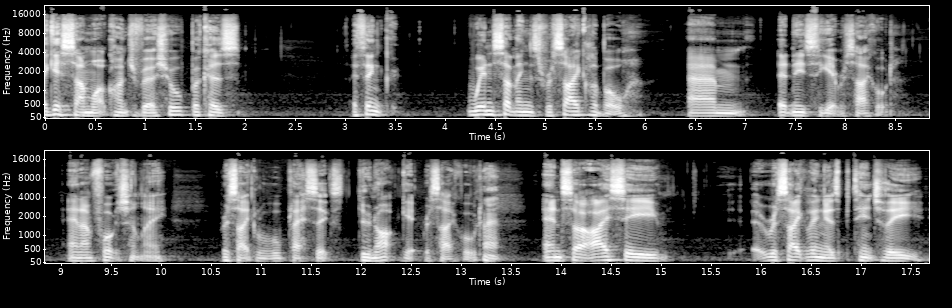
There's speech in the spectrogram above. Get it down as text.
I guess somewhat controversial because I think when something's recyclable, um, it needs to get recycled, and unfortunately, recyclable plastics do not get recycled, Huh. And so I see recycling as potentially,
